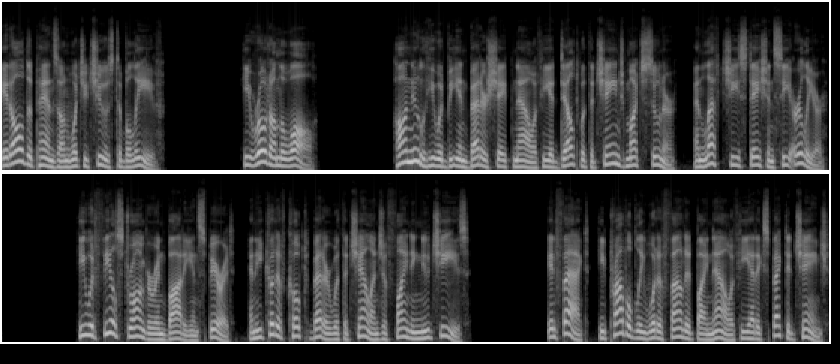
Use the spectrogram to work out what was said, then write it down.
It all depends on what you choose to believe. He wrote on the wall Haw knew he would be in better shape now if he had dealt with the change much sooner and left Cheese Station C earlier. He would feel stronger in body and spirit, and he could have coped better with the challenge of finding new cheese. In fact, he probably would have found it by now if he had expected change,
